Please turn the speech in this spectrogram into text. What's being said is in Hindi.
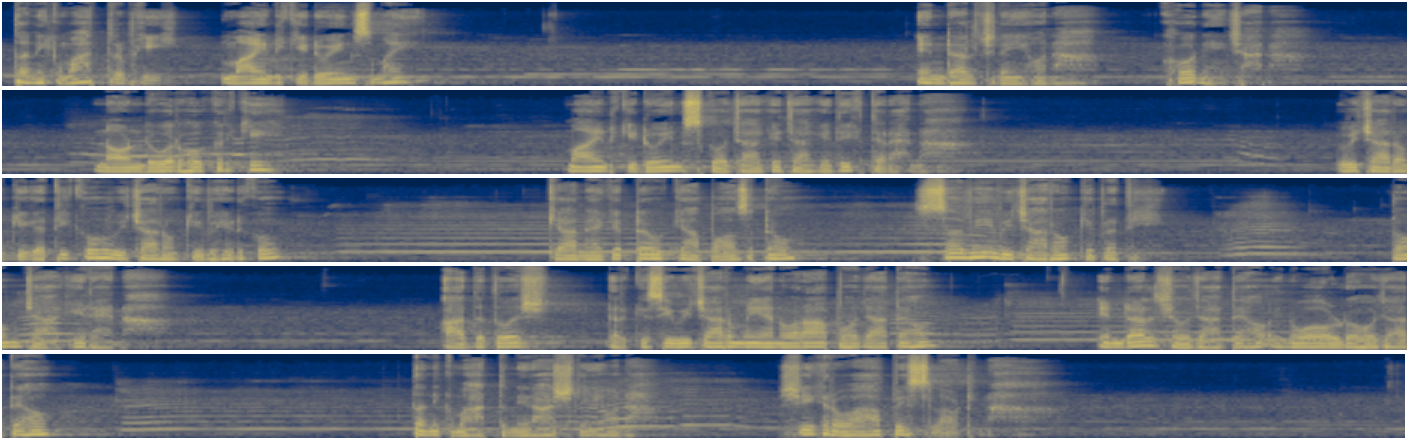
तनिक मात्र भी माइंड की डूइंग्स में इंडल्ज नहीं होना, खो नहीं जाना। नॉन डूअर होकर के माइंड की डूइंग्स को जागे जागे देखते रहना। विचारों की गति को, विचारों की भीड़ को, क्या नेगेटिव क्या पॉजिटिव सभी विचारों के प्रति तुम जागे रहना। आदतवश अगर किसी विचार में अनवराप हो जाते हो इंडल्ज हो जाते हो इन्वॉल्व हो जाते हो। तनिक मात्र निराश नहीं होना। शीघ्र वापस लौटना।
